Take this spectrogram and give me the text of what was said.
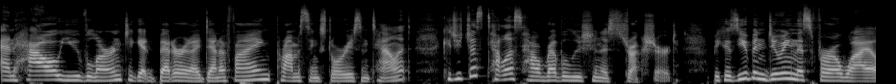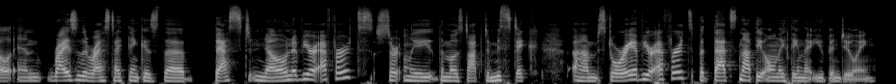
and how you've learned to get better at identifying promising stories and talent, could you just tell us how Revolution is structured? Because you've been doing this for a while, and Rise of the Rest, I think, is the best known of your efforts, certainly the most optimistic um, story of your efforts, but that's not the only thing that you've been doing.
